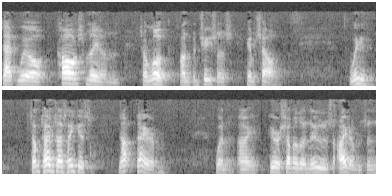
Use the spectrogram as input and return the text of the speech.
that will cause men to look unto Jesus Himself. We sometimes I think it's not fair when I hear some of the news items and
